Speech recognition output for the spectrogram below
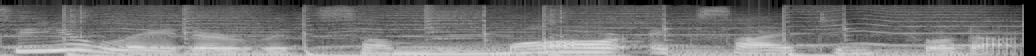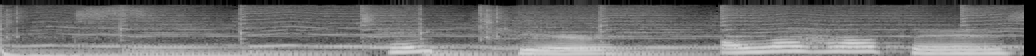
See you later with some more exciting products. Take care. Allah Hafiz.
